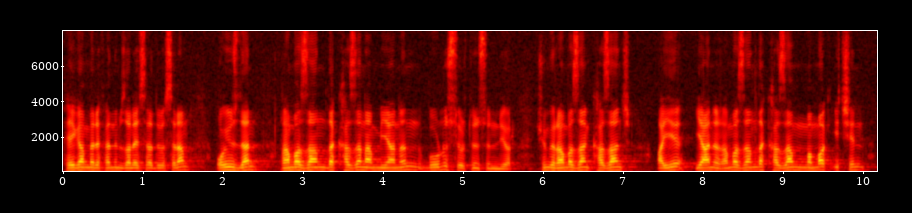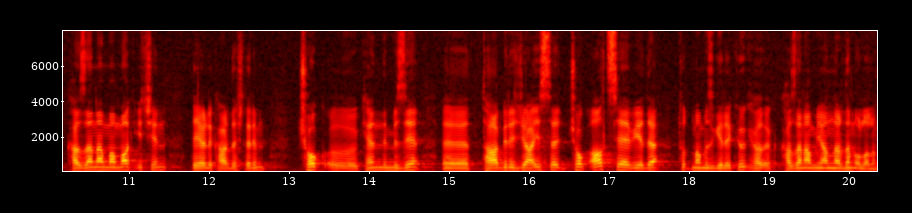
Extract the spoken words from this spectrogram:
Peygamber Efendimiz Aleyhisselatü Vesselam o yüzden Ramazan'da kazanamayanın burnu sürtünsün diyor. Çünkü Ramazan kazanç ayı yani Ramazan'da kazanmamak için, kazanamamak için değerli kardeşlerim çok e, kendimizi e, tabiri caizse çok alt seviyede tutmamız gerekiyor ki kazanamayanlardan olalım.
